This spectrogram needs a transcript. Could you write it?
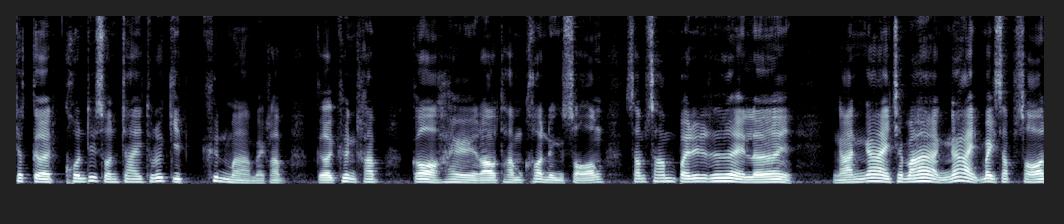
จะเกิดคนที่สนใจธุรกิจขึ้นมาไหมครับ เกิดขึ้นครับ ก็ให้เราทำข้อ 1 2 ซ้ำๆไปเรื่อยๆเลย งานง่ายใช่ไหมง่ายไม่ซับซ้อน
